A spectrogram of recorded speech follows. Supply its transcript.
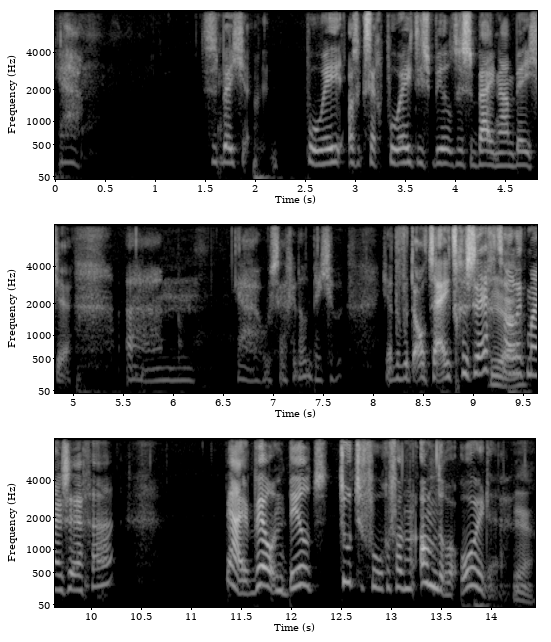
Ja, het is een beetje... Poë als ik zeg poëtisch beeld, is het bijna een beetje... ehm, ja, hoe zeg je dat? Een beetje... Ja, dat wordt altijd gezegd, Ja. zal ik maar zeggen. Ja, wel een beeld toe te voegen van een andere orde Ja.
